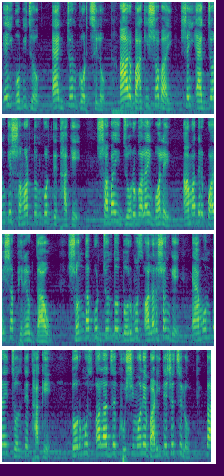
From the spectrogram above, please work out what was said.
এই অভিযোগ একজন করছিল, আর বাকি সবাই সেই একজনকে সমর্থন করতে থাকে। সবাই জোর গলায় বলে, আমাদের পয়সা ফেরত দাও। সন্ধ্যা পর্যন্ত তরমুজওয়ালার সঙ্গে এমনটাই চলতে থাকে। তরমুজ আলা যে খুশি মনে বাড়িতে এসেছিল, তা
